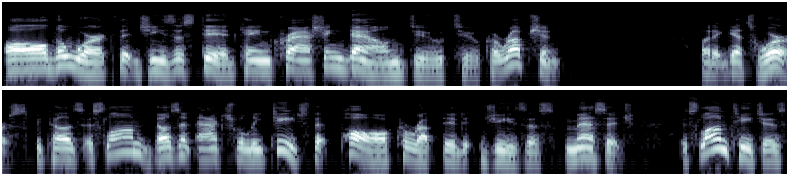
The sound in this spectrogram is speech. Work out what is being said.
all the work that Jesus did came crashing down due to corruption. But it gets worse because Islam doesn't actually teach that Paul corrupted Jesus' message. Islam teaches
